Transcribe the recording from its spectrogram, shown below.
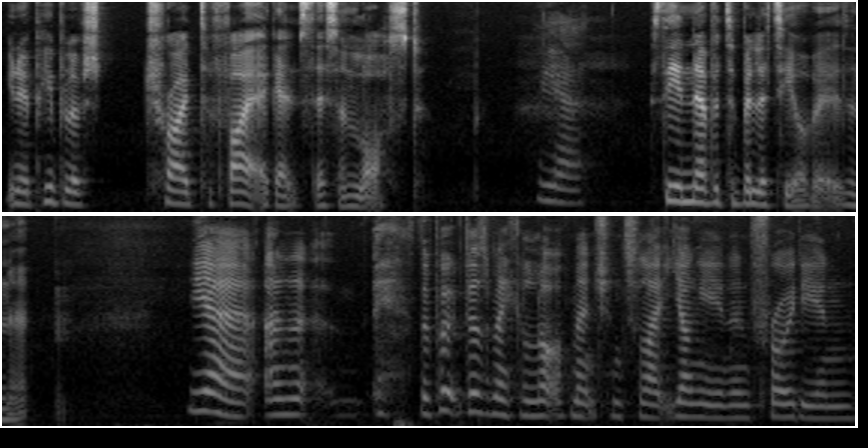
you know people have tried to fight against this and lost. Yeah. It's the inevitability of it, isn't it? Yeah, and uh, the book does make a lot of mention to like Jungian and Freudian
